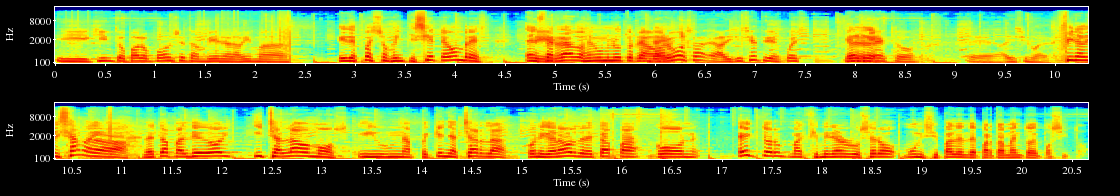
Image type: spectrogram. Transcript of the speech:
Y quinto Pablo Ponce también a la misma. Y después esos 27 hombres encerrados en un minuto 38. Barbosa a 17 y después el, resto, eh, a 19. Finalizaba la, etapa del día de hoy y charlábamos y una pequeña charla con el ganador de la etapa, con Héctor Maximiliano Lucero, municipal del departamento de Posito.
